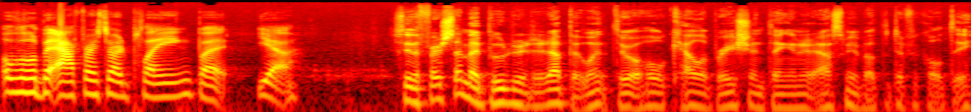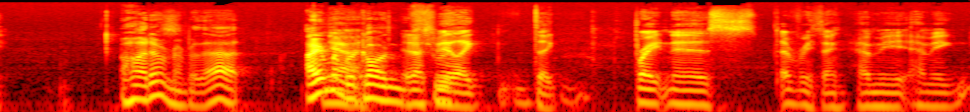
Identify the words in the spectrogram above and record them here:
a little bit after I started playing. But yeah, See, the first time I booted it up, it went through a whole calibration thing, and it asked me about the difficulty. Oh, I don't remember that. I remember Yeah, going. It asked through- me like like brightness, everything. Had me had me.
